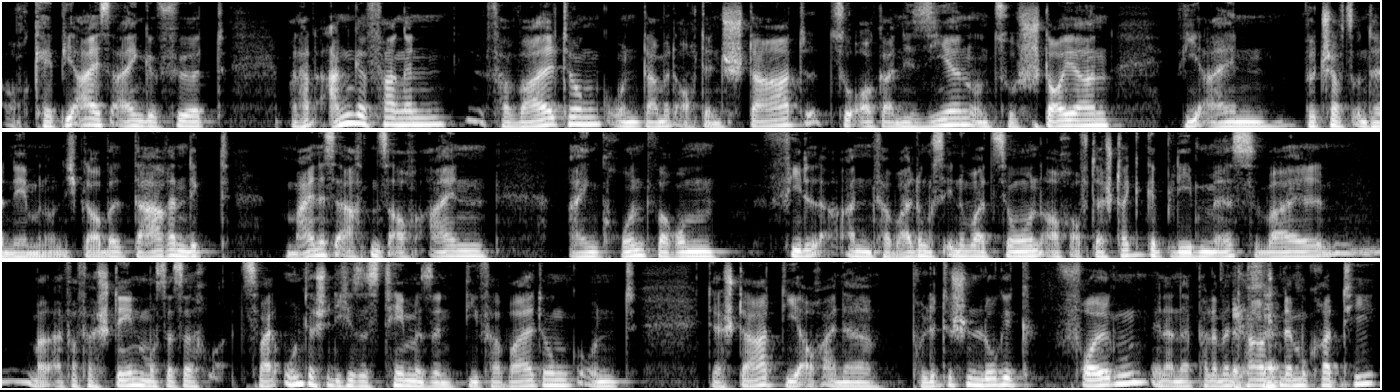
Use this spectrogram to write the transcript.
auch KPIs eingeführt, man hat angefangen, Verwaltung und damit auch den Staat zu organisieren und zu steuern wie ein Wirtschaftsunternehmen. Und ich glaube, darin liegt meines Erachtens auch ein, ein Grund, warum viel an Verwaltungsinnovation auch auf der Strecke geblieben ist, weil man einfach verstehen muss, dass das zwei unterschiedliche Systeme sind. Die Verwaltung und der Staat, die auch einer politischen Logik folgen in einer parlamentarischen. Demokratie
